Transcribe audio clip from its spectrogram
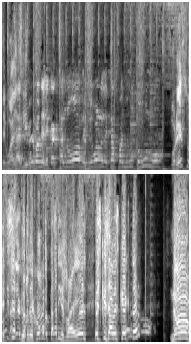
te voy a decir. El primer gol de Necaxa no, el primer gol de Necaxa al minuto uno. Por eso. lo dejó votar Israel. Es que, ¿sabes qué, Héctor? No.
